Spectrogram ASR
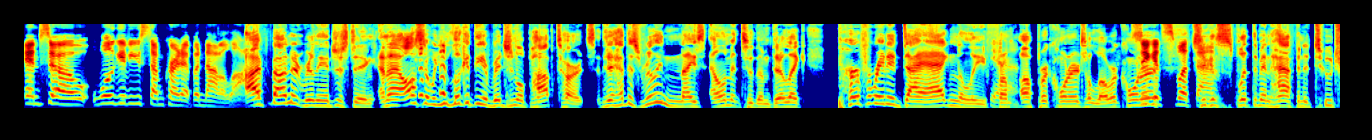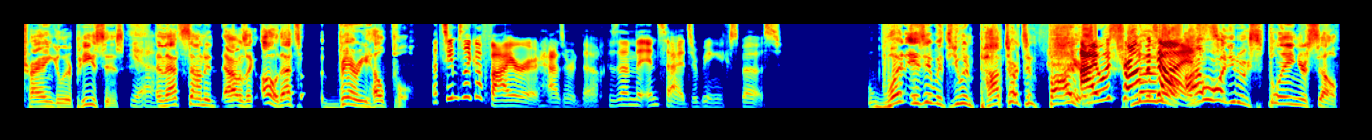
And so we'll give you some credit, but not a lot. I found it really interesting. And I also, when you look at the original Pop Tarts, they have this really nice element to them. They're like perforated diagonally from upper corner to lower corner. so you could split so you can split them in half into two triangular pieces. yeah. And that sounded, I was like, oh, that's very helpful. That seems like a fire hazard though, because then the insides are being exposed. What is it with you and Pop Tarts and fire? I was traumatized. No, no, no. I want you to explain yourself.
